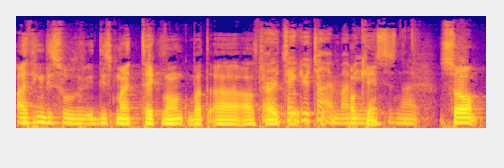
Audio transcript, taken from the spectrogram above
I think this will be, this might take long, but uh, I'll try Uh, to take your time i mean okay. this is not So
